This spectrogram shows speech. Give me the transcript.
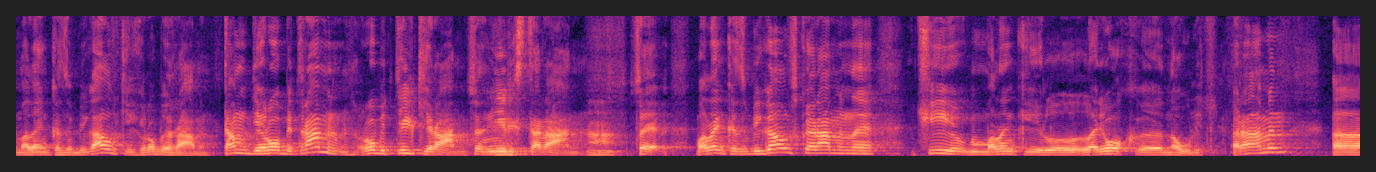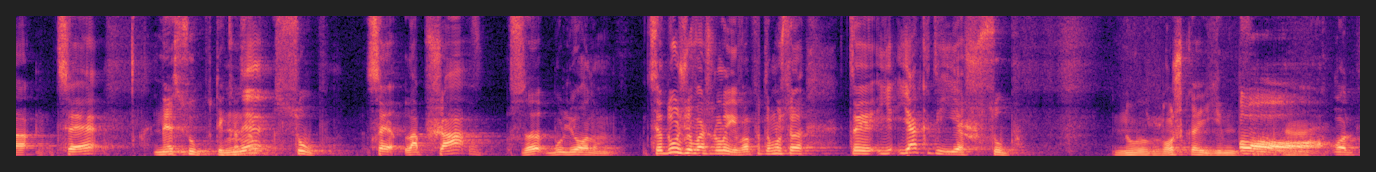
маленька забігаловка, який робить рамен. Там, де робить рамен, робить тільки рамен. Це не ресторан. Це маленька забігаловка раменна чи маленький ларьок е, на вулиці. Рамен е, це Не суп, ти казав. не суп, це лапша з бульйоном. Це дуже важливо, тому що ти як ти їш суп? Ну, ложка їм. О, от.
